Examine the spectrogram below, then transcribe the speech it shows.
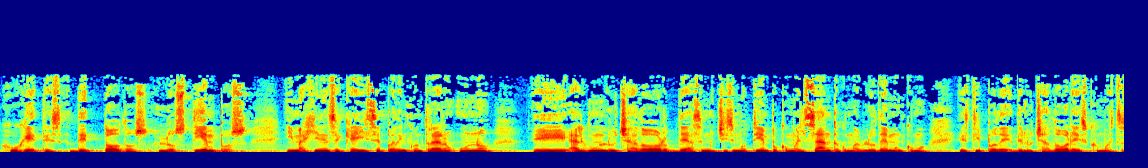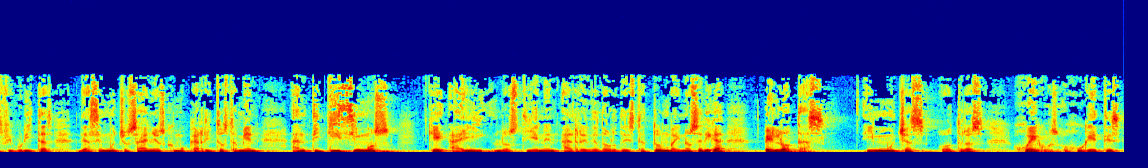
juguetes de todos los tiempos. Imagínense que ahí se puede encontrar uno eh, algún luchador de hace muchísimo tiempo, como el Santo, como el Blue Demon, como este tipo de, de, luchadores, como estas figuritas de hace muchos años, como carritos también antiquísimos, que ahí los tienen alrededor de esta tumba. Y no se diga pelotas y muchos otros juegos o juguetes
